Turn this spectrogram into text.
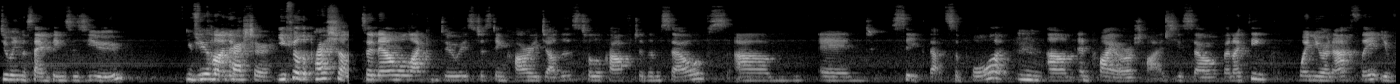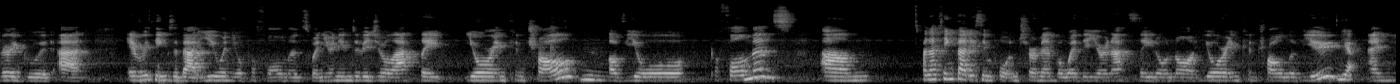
doing the same things as you, You You feel the kind of- pressure. you feel the pressure. So now all I can do is just encourage others to look after themselves um, and seek that support Mm. um, and prioritize yourself. And I think when you're an athlete, you're very good at everything's about you and your performance. When you're an individual athlete, you're in control Mm. of your performance. Um, and I think that is important to remember whether you're an athlete or not, you're in control of you. Yeah. And,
